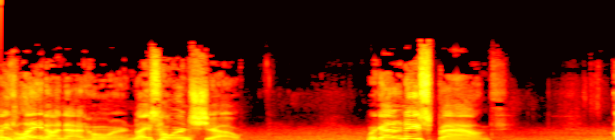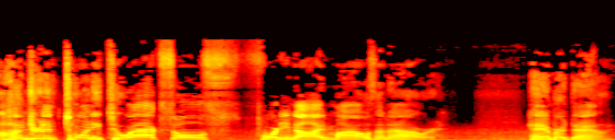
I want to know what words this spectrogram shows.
He's laying on that horn. Nice horn show. We got an eastbound. 122 axles, 49 miles an hour. Hammer down.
